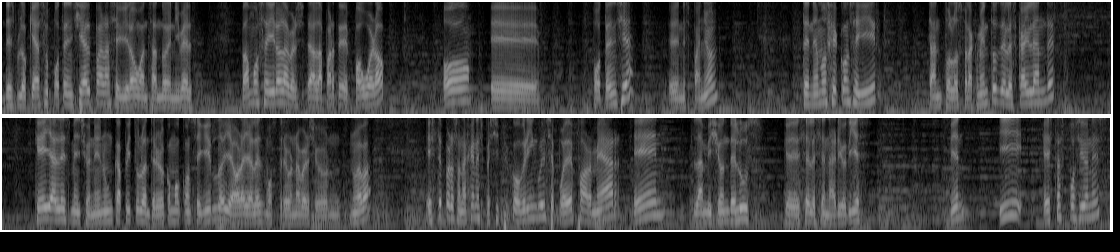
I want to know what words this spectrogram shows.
desbloquear su potencial para seguir avanzando de nivel? Vamos a ir a la, a la parte de Power Up o eh, Potencia en español. Tenemos que conseguir tanto los fragmentos del Skylander, que ya les mencioné en un capítulo anterior cómo conseguirlo y ahora ya les mostré una versión nueva. Este personaje en específico, Greenwill, se puede farmear en la misión de luz, que es el escenario 10. Bien, y estas pociones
